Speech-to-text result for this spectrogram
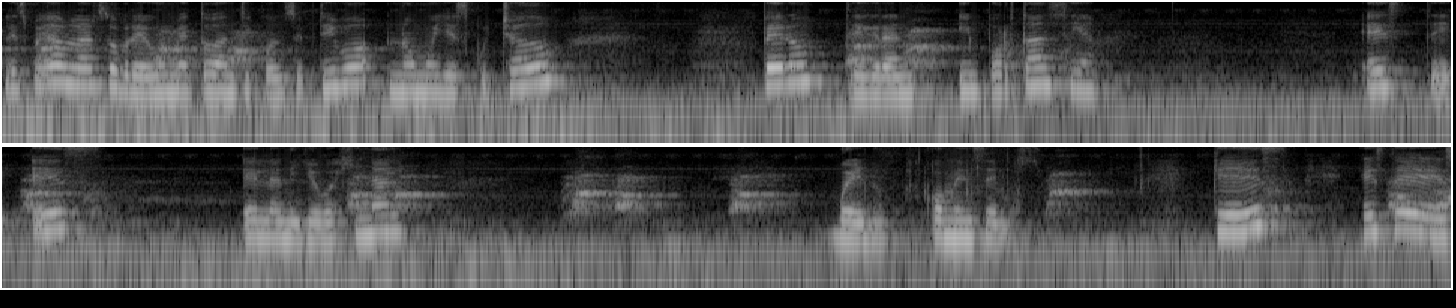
les voy a hablar sobre un método anticonceptivo no muy escuchado, pero de gran importancia. Este es el anillo vaginal. Bueno, comencemos. ¿Qué es? Este es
